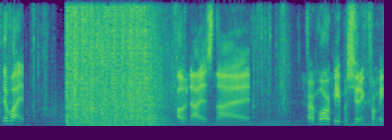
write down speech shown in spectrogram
The white. Oh, nice, nice. There are more people shooting from me.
